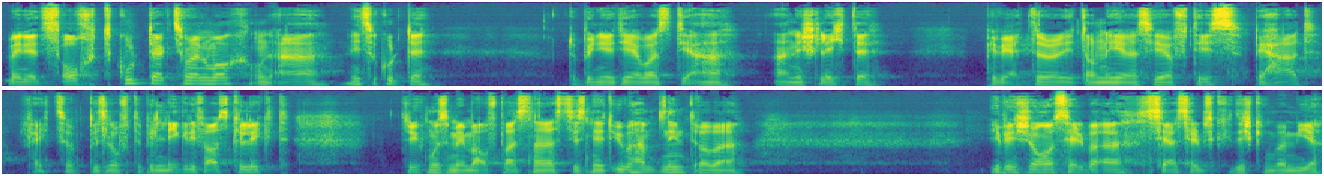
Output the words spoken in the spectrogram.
wenn ich jetzt acht gute Aktionen mache und eine nicht so gute, da bin ich der, was die auch eine schlechte bewertet oder die dann eher sehr auf das beharrt, vielleicht so ein bisschen oft ein bisschen negativ ausgelegt. Natürlich muss man immer aufpassen, dass das nicht überhand nimmt, aber ich bin schon selber sehr selbstkritisch gegenüber mir,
